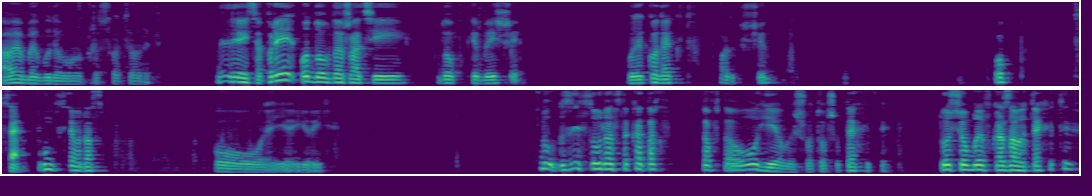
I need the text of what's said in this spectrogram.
Але ми будемо використовувати. Ну, Дивіться, при одному кнопки миші буде Connect Function. Оп. Все. Функція у нас. Ой-ой-ой. Ну, звісно, у нас така тавтологія вийшла, то що техити. То, що ми вказали техити,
